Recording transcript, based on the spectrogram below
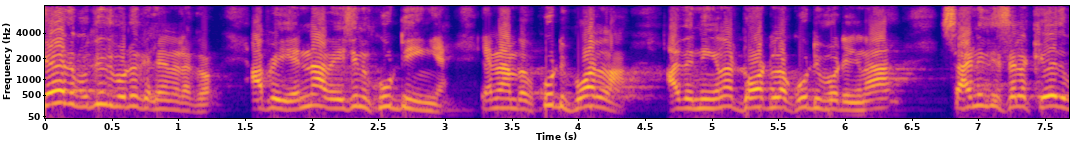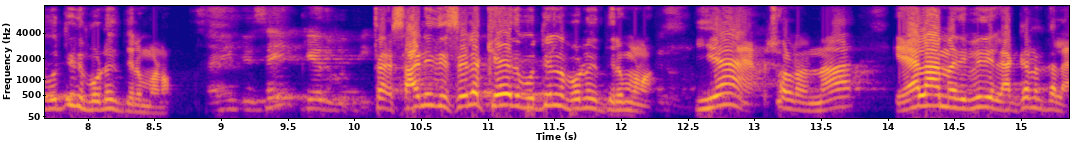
கேது புத்தி இந்த பொண்ணு கல்யாணம் நடக்கும். அப்போ என்ன வயசுன்னு கூட்டிங்க ஏன்னா நம்ம கூட்டி போடலாம். அது நீங்களாம் டோட்டலாக கூட்டி போட்டீங்கன்னா சனி திசையில் கேது புத்தி இந்த பொண்ணுக்கு திருமணம். சனி கேது புத்தி. திசையில கேது புத்தியில் இந்த பொண்ணுக்கு திருமணம். ஏன் சொல்றேன்னா ஏழாம் அதிபதி லக்கணத்துல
